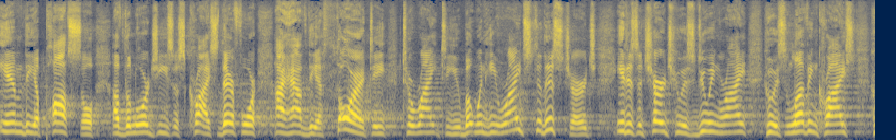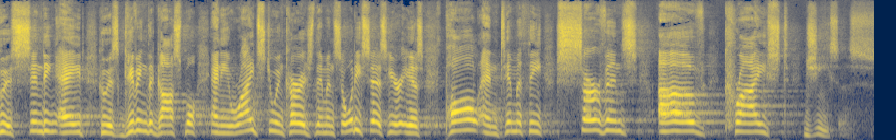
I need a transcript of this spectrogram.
am the apostle of the Lord Jesus Christ. Therefore, I have the authority to write to you. But when he writes to this church, it is a church who is doing right, who is loving Christ, who is sending aid, who is giving the gospel, and he writes to encourage them. And so, what he says here is, Paul and Timothy, servants of Christ Jesus.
